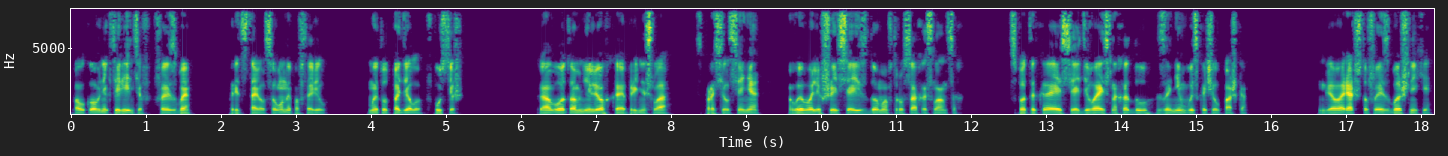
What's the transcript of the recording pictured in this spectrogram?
«Полковник Терентьев, ФСБ», — представился он и повторил. «Мы тут по делу. Впустишь?» «Кого там нелегкая принесла?» — спросил Сеня, вывалившийся из дома в трусах и сланцах. Спотыкаясь и одеваясь на ходу, за ним выскочил Пашка. «Говорят, что ФСБшники.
